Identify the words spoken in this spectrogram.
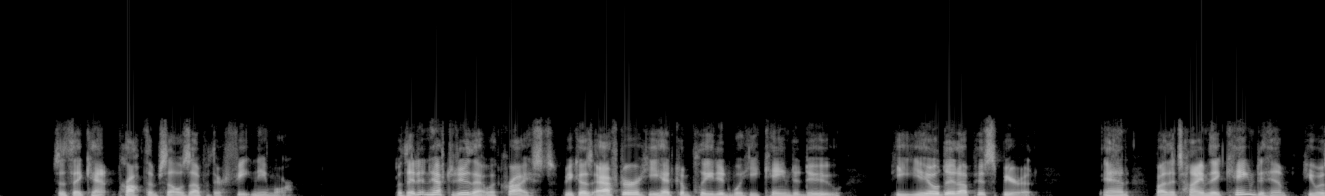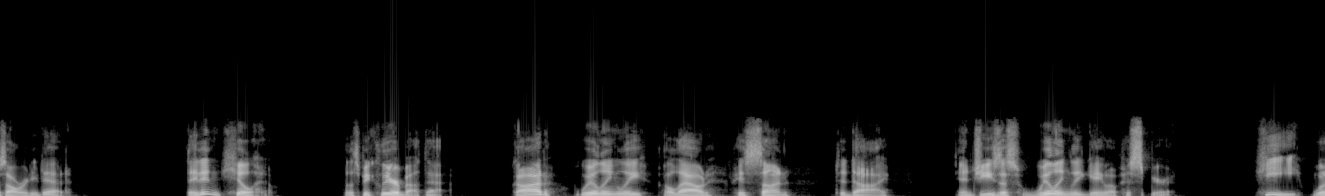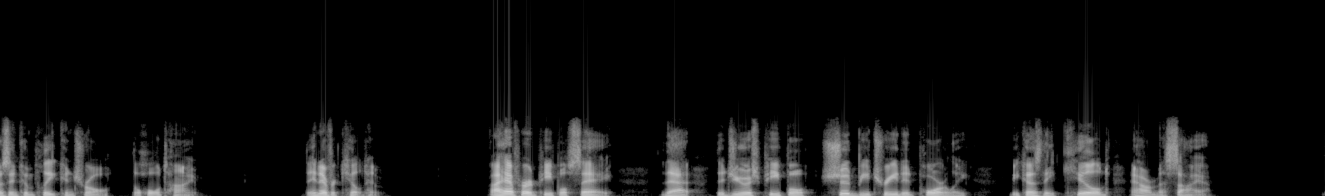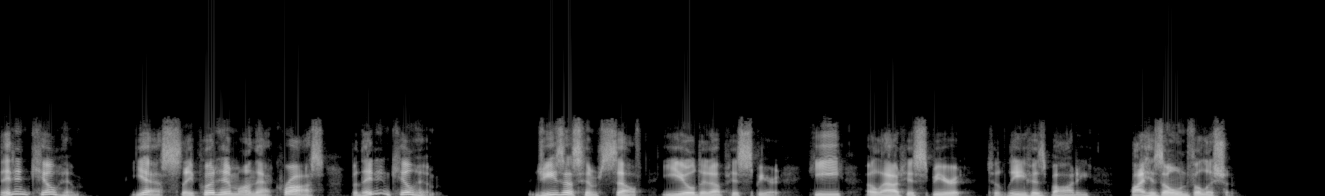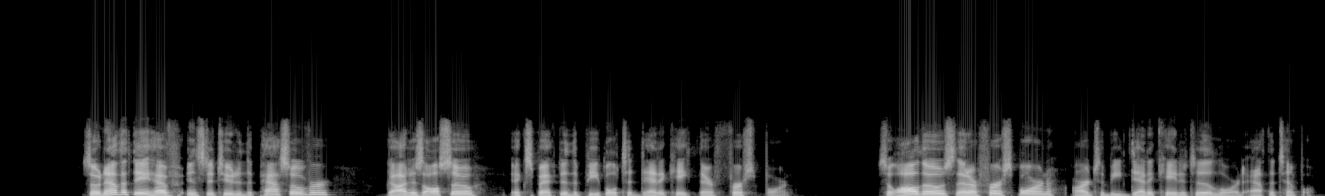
since they can't prop themselves up with their feet anymore. But they didn't have to do that with Christ, because after he had completed what he came to do, he yielded up his spirit, and by the time they came to him, he was already dead. They didn't kill him. Let's be clear about that. God willingly allowed his son to die, and Jesus willingly gave up his spirit. He was in complete control the whole time. They never killed him. I have heard people say that the Jewish people should be treated poorly because they killed our Messiah. They didn't kill him. Yes, they put him on that cross, but they didn't kill him. Jesus himself yielded up his spirit. He allowed his spirit to leave his body by his own volition. So now that they have instituted the Passover, God has also expected the people to dedicate their firstborn. So all those that are firstborn are to be dedicated to the Lord at the temple.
